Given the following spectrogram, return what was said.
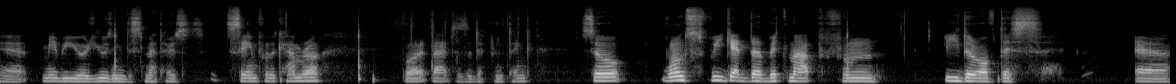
Uh, maybe you're using this method same for the camera but that is a different thing. So once we get the bitmap from either of this uh,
